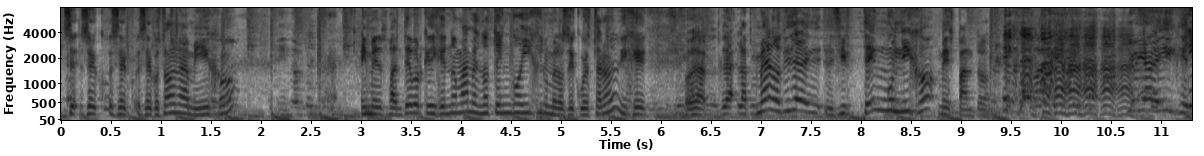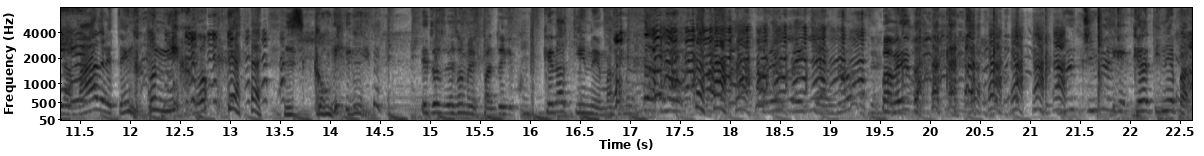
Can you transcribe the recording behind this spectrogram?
se, se, se- secuestraron a mi hijo. Y me espanté porque dije, no mames, no tengo hijo y me lo secuestraron. Dije, o sea, la, la primera noticia de decir, tengo un hijo, me espantó. Yo ya le dije, la madre, tengo un hijo. Entonces eso me espantó. Dije, ¿qué edad tiene? Más o menos. Para ver fechas, ¿no? Para ver. No, chingo, dije, ¿qué edad tiene para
